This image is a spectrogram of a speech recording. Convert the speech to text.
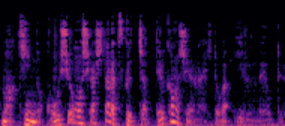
まあ、金の子牛をもしかしたら作っちゃってるかもしれない人がいるんだよという。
